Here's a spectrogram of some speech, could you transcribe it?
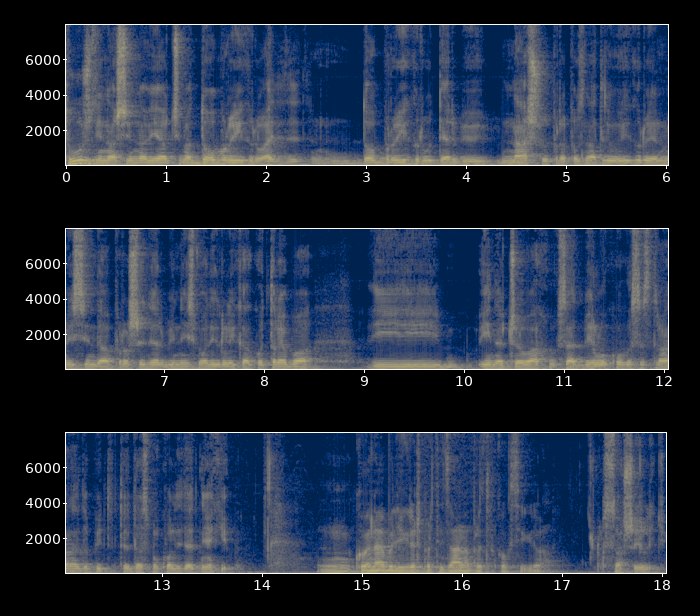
dužni našim navijačima dobru igru, ajde, dobru igru u derbiju, našu prepoznatljivu igru, jer mislim da prošle derbi nismo odigrali kako treba i inače ovako sad bilo koga sa strane da pitate da smo kvalitetnija ekipa. Mm, ko je najbolji igrač Partizana protiv kog si igrao? Saša Ilić.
